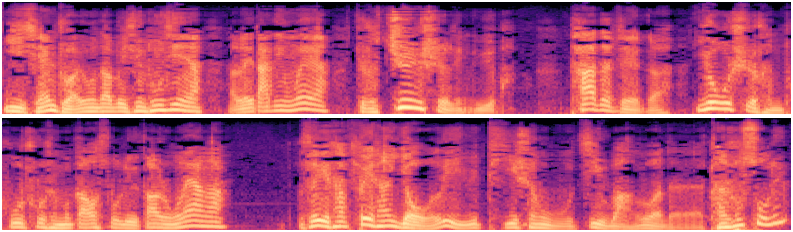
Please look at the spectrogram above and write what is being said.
以前主要用在卫星通信啊、雷达定位啊，就是军事领域吧。它的这个优势很突出，什么高速率、高容量啊。所以它非常有利于提升五 G 网络的传输速率，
